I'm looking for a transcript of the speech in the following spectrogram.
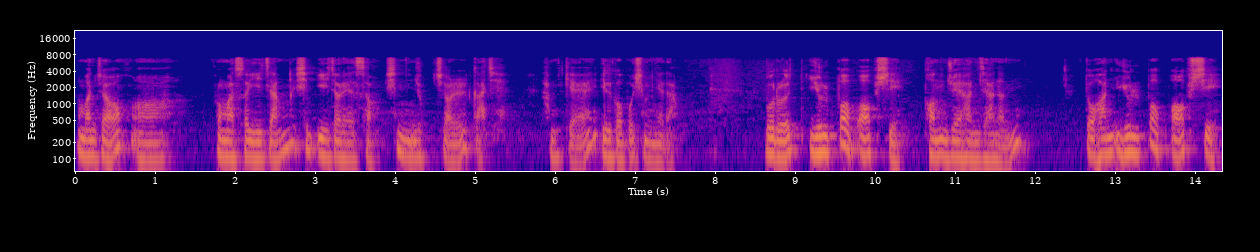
먼저 어, 로마서 2장 12절에서 16절까지 함께 읽어보십니다. 무릇 율법 없이 범죄한 자는 또한 율법 없이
